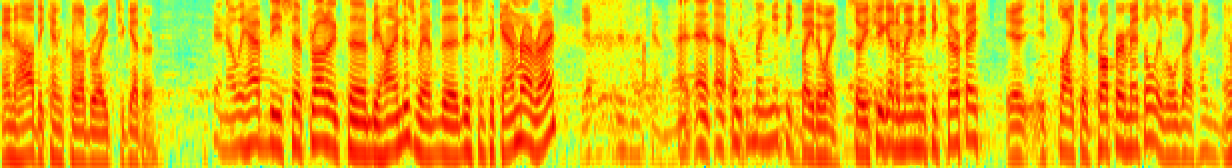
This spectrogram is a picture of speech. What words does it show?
and how they can collaborate together. okay, now we have these uh, products uh, behind us. We have the this is the camera, right? Yeah, business cam. Yeah. And, and uh, oh, It's magnetic, by the way. So if you got a magnetic surface, i it's like a proper metal. It will like hang. It,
